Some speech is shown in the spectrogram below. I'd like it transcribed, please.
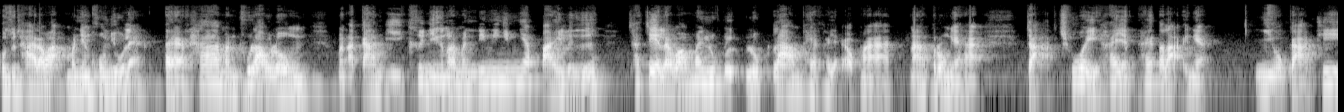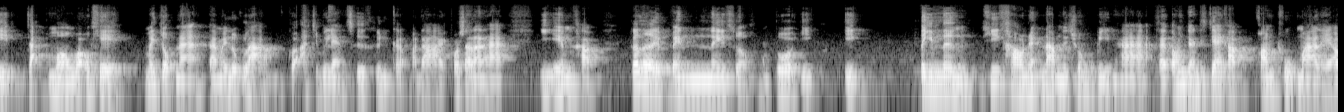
คนสุดท้ายแล้วอะมันยังคงอยู่แหละ แต่ถ้ามันทุเลาลงมันอาการดีขึ้นอย่างน้อยมันนิ่งๆเงียบๆไปหรือ ชัดเจนแล้วว่าไม่ลุกลุกลามแผ่ขยายออกมานะตรงเนี้ยฮะจะช่วยให้ให้ตลาดเนี่ยมีโอกาสที่จะมองว่าโอเค ไม่จบนะ แต่ไม่ลุกลาม ก็อาจจะมีแรงซื้อขึ้นกลับมาได้ เพราะฉะนั้นฮะ EM ครับ ก็เลยเป็นในส่วนของตัวอีกอีกธีมหนึ่งที่เขาแนะนำในช่วงปีหน้า แต่ต้องอย่างที่แจ้งครับ ความถูกมาแล้ว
